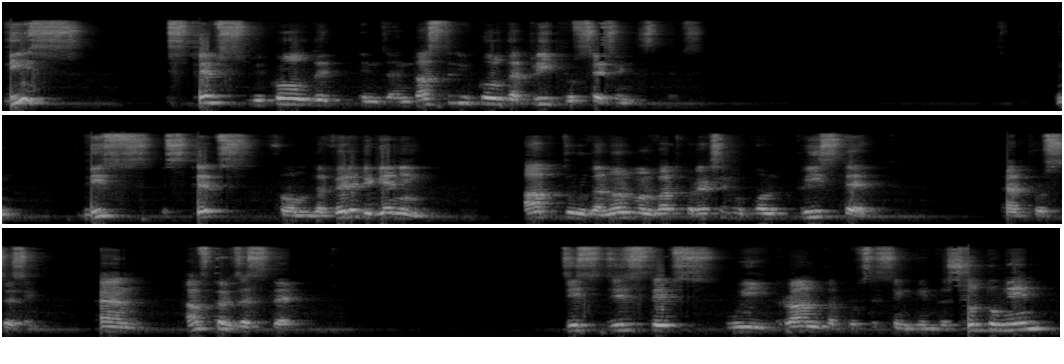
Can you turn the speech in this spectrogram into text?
These steps, we call it in the industry, we call the pre-processing steps. These steps from the very beginning up to the normal word correction, we call pre-step uh, processing. And after the step, these, these steps, we run the processing in the shot domain,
